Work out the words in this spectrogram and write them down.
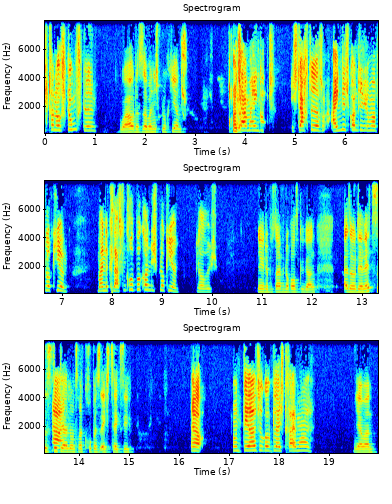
ich kann auch stumm stellen. Wow, das ist aber nicht blockieren. Ja, mein Gott. Ich dachte, dass eigentlich konnte ich immer blockieren. Meine Klassengruppe konnte ich blockieren, glaube ich. Nee, du bist einfach noch rausgegangen. Also der letzte Sticker in unserer Gruppe ist echt sexy. Ja. Und der sogar gleich dreimal. Ja, Mann.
